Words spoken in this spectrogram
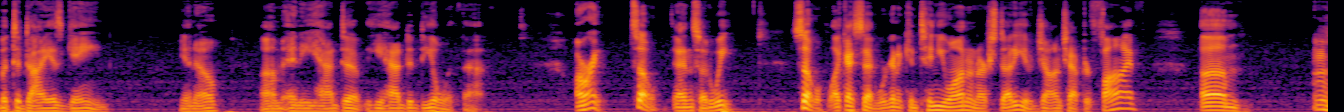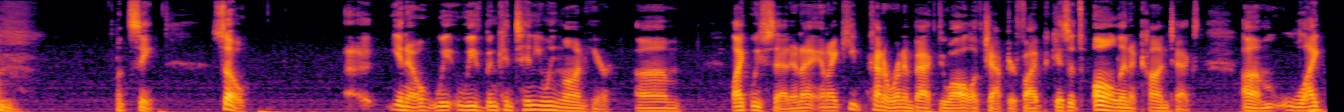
but to die as gain, you know? Um, and he had to he had to deal with that. All right. So, and so do we. So, like I said, we're going to continue on in our study of John chapter 5. Um let's see. So, you know, we we've been continuing on here. Um, like we've said, and I and I keep kind of running back through all of chapter five because it's all in a context. Um, like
